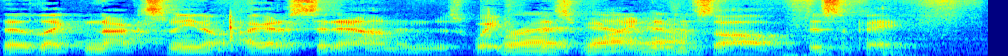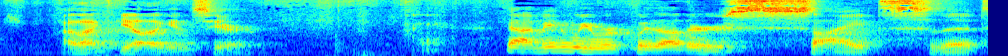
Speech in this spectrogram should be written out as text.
that like knocks me. You know, I got to sit down and just wait Right, for this yeah, wine yeah. to dissolve, dissipate. I like the elegance here. Yeah, I mean we work with other sites that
